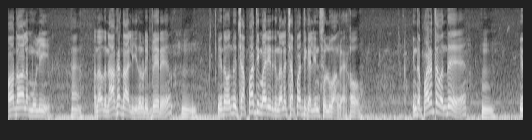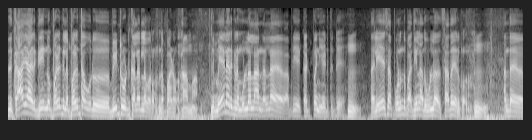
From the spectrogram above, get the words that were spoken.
பாதாள மூலி அதாவது நாகதாளி இதனுடைய பேர். இதை வந்து சப்பாத்தி மாதிரி இருக்கிறதுனால சப்பாத்தி கல்லின்னு சொல்லுவாங்க. ஓ. இந்த பழத்தை வந்து ம். இது காயாக இருக்குது இன்னும் பழுக்கல பழுத்தா ஒரு பீட்ரூட் கலரில் வரும் இந்த பழம். ஆமாம் இந்த மேலே இருக்கிற முள்ளெல்லாம் நல்லா அப்படியே கட் பண்ணி எடுத்துட்டு ம். அது லேசாக பொழுந்து பார்த்தீங்கன்னா அது உள்ள சதை இருக்கும். ம். அந்த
